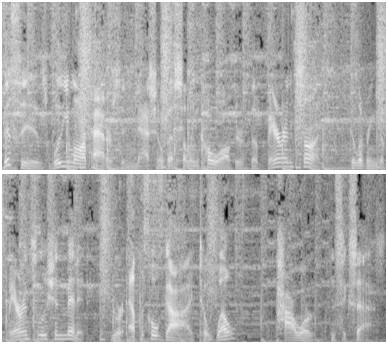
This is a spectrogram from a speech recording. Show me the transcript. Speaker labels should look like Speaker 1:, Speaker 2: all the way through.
Speaker 1: This is William R. Patterson, national best-selling co-author of The Baron Son, delivering the Baron Solution Minute, your ethical guide to wealth, power, and success.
